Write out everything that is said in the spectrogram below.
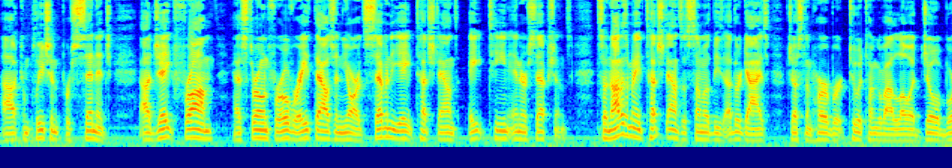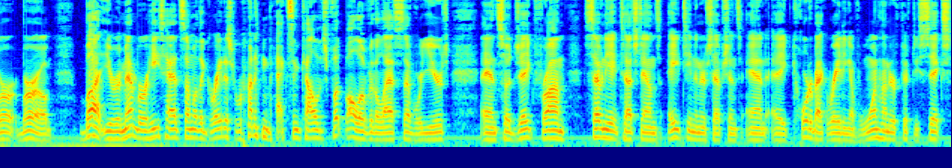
uh, completion percentage. Uh, Jake Fromm has thrown for over 8,000 yards, 78 touchdowns, 18 interceptions. So not as many touchdowns as some of these other guys, Justin Herbert, Tua Tagovailoa, Joe Bur- Burrow, but you remember he's had some of the greatest running backs in college football over the last several years. And so Jake Fromm, 78 touchdowns, 18 interceptions, and a quarterback rating of 156,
